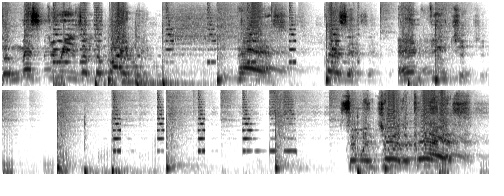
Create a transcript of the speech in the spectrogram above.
The mysteries of the Bible, past, present, and future. So enjoy the class.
